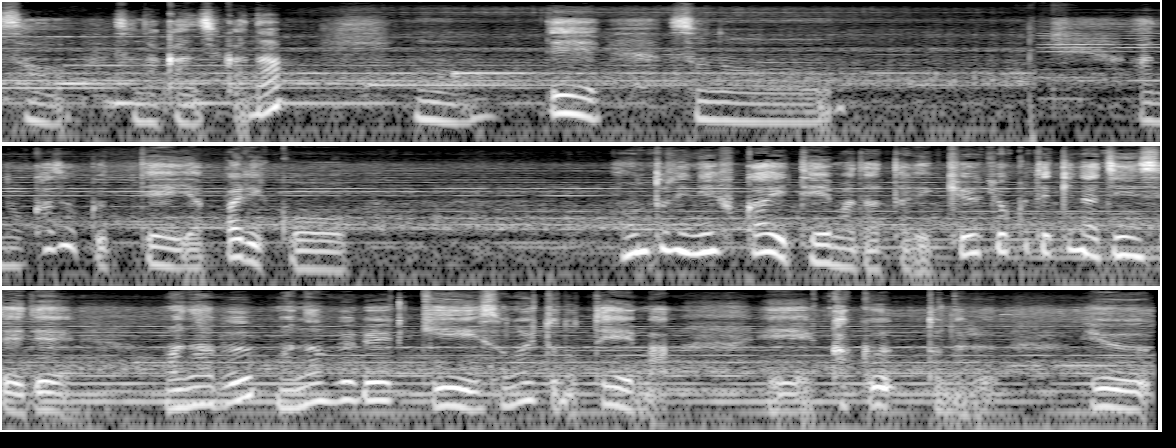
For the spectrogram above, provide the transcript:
そうそんな感じかな。うん、でそのあの家族ってやっぱりこう本当にね深いテーマだったり究極的な人生で学ぶ学ぶべきその人のテーマ、えー、核となるいう、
